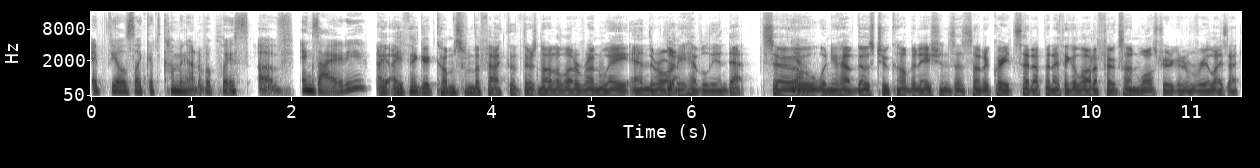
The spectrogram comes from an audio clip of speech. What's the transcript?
it feels like it's coming out of a place of anxiety. I, I think it comes from the fact that there's not a lot of runway and they're already heavily in debt. So Yeah. when you have those two combinations, that's not a great setup. And I think a lot of folks on Wall Street are going to realize that.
